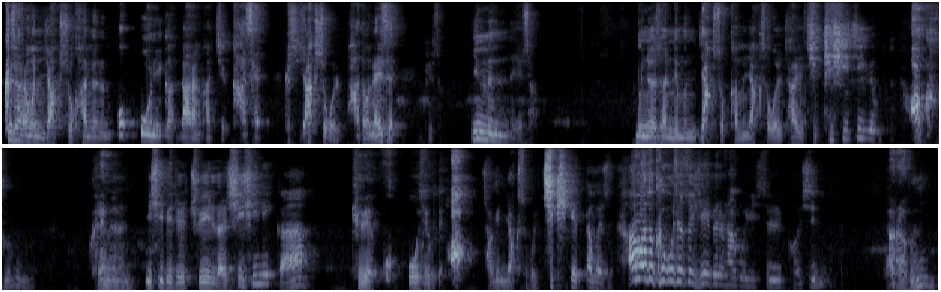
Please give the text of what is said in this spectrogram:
그 사람은 약속하면은 꼭 오니까 나랑 같이 가세. 그래서 약속을 받아내세. 그래서 있는 데서 문 여사님은 약속하면 약속을 잘 지키시지요. 아, 그러면 그러면은 21일 주일날 쉬시니까 교회 꼭 오세요. 그때 아, 자기는 약속을 지키겠다고 했어요. 아마도 그곳에서 예배를 하고 있을 것입니다. 여러분,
